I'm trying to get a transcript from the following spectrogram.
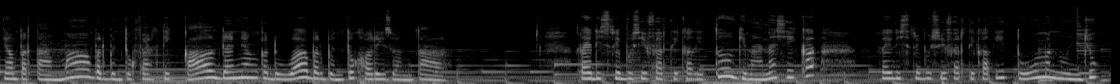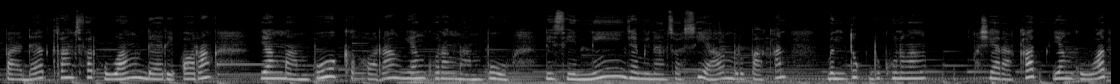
Yang pertama berbentuk vertikal dan yang kedua berbentuk horizontal. Redistribusi vertikal itu gimana sih, Kak? Redistribusi vertikal itu menunjuk pada transfer uang dari orang yang mampu ke orang yang kurang mampu. Di sini jaminan sosial merupakan bentuk dukungan masyarakat yang kuat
